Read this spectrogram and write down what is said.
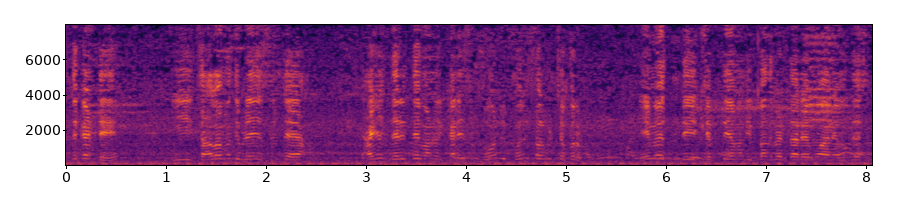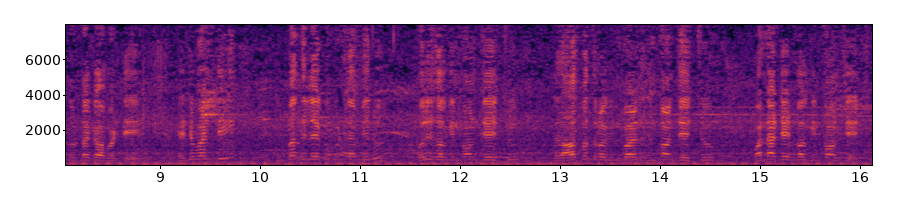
ఎందుకంటే ఈ చాలా మంది ఇప్పుడు ఏం చేస్తుంటే యాక్సిడెంట్ జరిగితే మనం కనీసం ఫోన్ పోలీసు వాళ్ళకి చెప్పరు. ఏమవుతుంది? చెప్తే ఏమైనా ఇబ్బంది పెడతారేమో అనే ఉద్దేశంతో ఉంటాం కాబట్టి ఎటువంటి ఇబ్బంది లేకుండా మీరు పోలీసు వాళ్ళకి ఇన్ఫార్మ్ చేయొచ్చు లేదా ఆసుపత్రి వాళ్ళకి ఇన్ఫార్మ్ చేయొచ్చు వన్ నాట్ ఎయిట్ వాళ్ళకి ఇన్ఫార్మ్ చేయొచ్చు.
